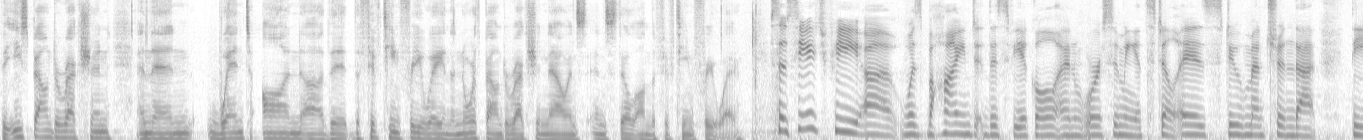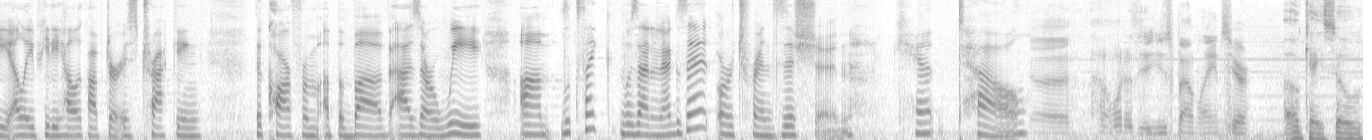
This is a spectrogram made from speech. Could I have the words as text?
the eastbound direction, and then went on uh, the, the 15 freeway in the northbound direction now and, and still on the 15 freeway. So CHP uh, was behind this vehicle, and we're assuming it still is. Stu mentioned that the LAPD helicopter is tracking the car from up above, as are we. Um, looks like, was that an exit or a transition? Can't tell. Uh, what are the eastbound lanes here? Okay, so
